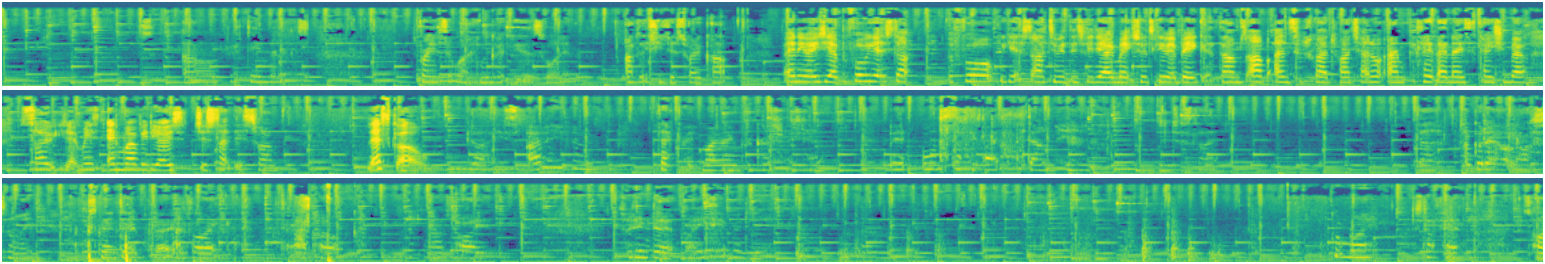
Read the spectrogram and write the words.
Oh, 15 minutes. Brains are working quickly this morning. I've literally just woke up. But anyways, yeah, before we get started, before we get started with this video, make sure to give it a big thumbs up and subscribe to my channel and click that notification bell so you don't miss any of my videos just like this one. Let's go. Guys, I haven't even decorated my room for Christmas yet, but all the stuff is like down here, just like there. I got it out last night. I was going to do it, but it was like 10 o'clock and I was tired. So I didn't do it, but I need ready.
